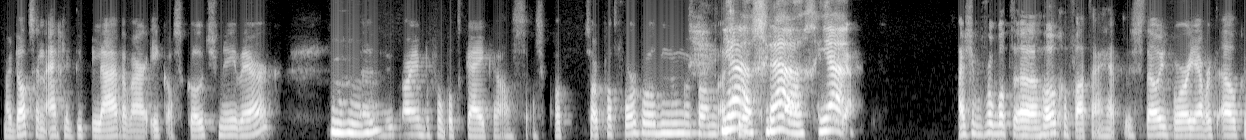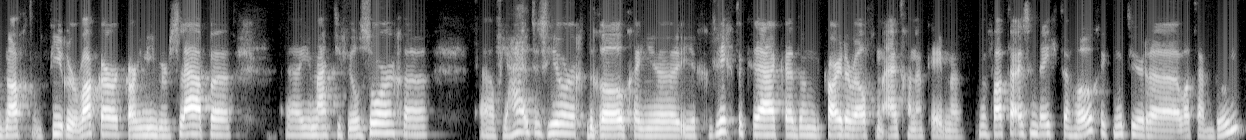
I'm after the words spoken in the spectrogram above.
maar dat zijn eigenlijk die pilaren waar ik als coach mee werk. Mm -hmm. uh, nu kan je bijvoorbeeld kijken, als, als ik wat, zal ik wat voorbeelden noemen van... Ja, je, graag. Ja. ja. Als je bijvoorbeeld hoge vata hebt, dus stel je voor, jij wordt elke nacht om vier uur wakker, kan je niet meer slapen, je maakt je veel zorgen, of je huid is heel erg droog en je, je gewrichten kraken, dan kan je er wel van uitgaan, oké, okay, mijn, mijn vata is een beetje te hoog, ik moet hier uh, wat aan doen.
